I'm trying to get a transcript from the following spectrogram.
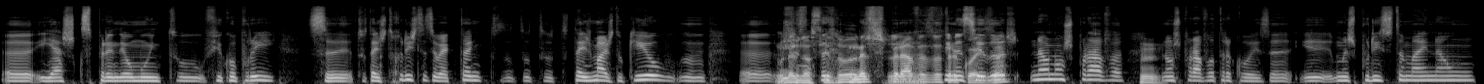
Uh, e acho que se prendeu muito, ficou por aí. Se tu tens terroristas, eu é que tenho, tu, tu, tu, tu tens mais do que eu. Uh, uh, Os financiadores. Mas esperavas outra financiadores, coisa? Não, não esperava. Hum. Não esperava outra coisa. E, mas por isso também não,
